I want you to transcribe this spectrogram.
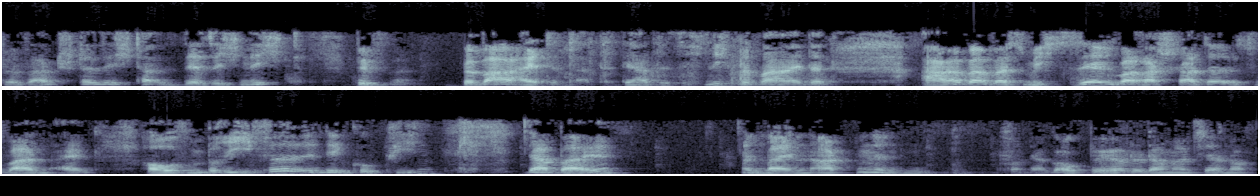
bewerkstelligt hat, der sich nicht be bewahrheitet hatte. Der hatte sich nicht bewahrheitet. Aber was mich sehr überrascht hatte, es waren ein Haufen Briefe in den Kopien dabei, in meinen Akten, in, von der Gaukbehörde damals ja noch.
